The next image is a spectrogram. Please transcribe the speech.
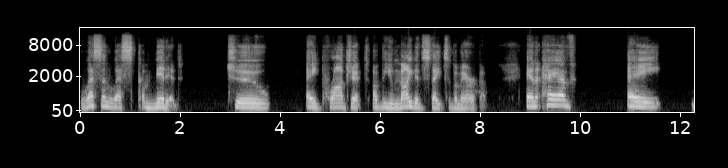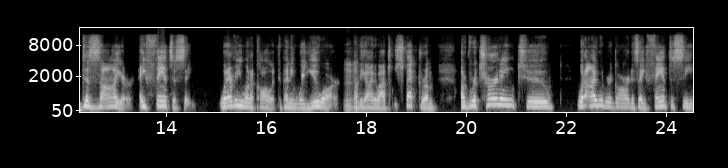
less and less committed to a project of the United States of America and have a desire, a fantasy, whatever you want to call it, depending where you are Mhm. on the ideological spectrum, of returning to what I would regard as a fantasy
